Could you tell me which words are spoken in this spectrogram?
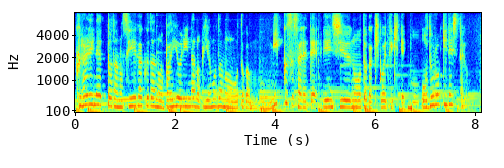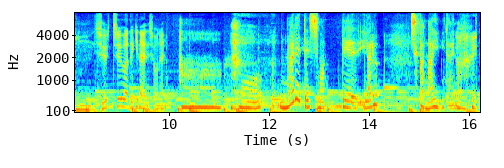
クラリネットだの声楽だのバイオリンだのピアノだの音がもうミックスされて練習の音が聞こえてきてもう驚きでしたよ、うん、集中はできないでしょうね。ああもう慣れてしまってやるしかないみたいな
